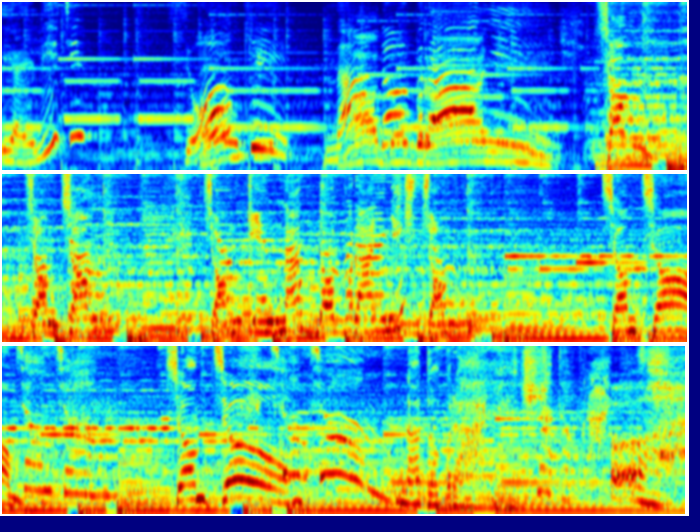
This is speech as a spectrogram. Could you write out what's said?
і Аеліті сьомки на добраніч! Цьом, цьом, цьом, цьомки на добраніч, цьом. Цьом, цьом, цьом, цьом, на добраніч. На добра. Ах.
